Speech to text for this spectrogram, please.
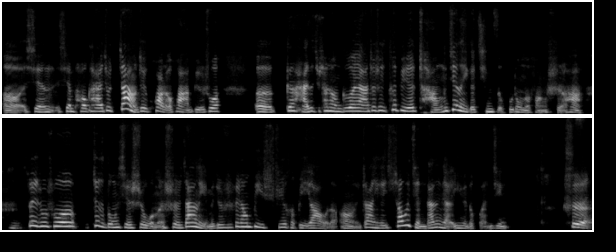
呃，先先抛开就家长这块儿的话，比如说，呃，跟孩子去唱唱歌呀，这是特别常见的一个亲子互动的方式哈。所以就是说，这个东西是我们是家里面就是非常必须和必要的，嗯，这样一个稍微简单的一点音乐的环境。是，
